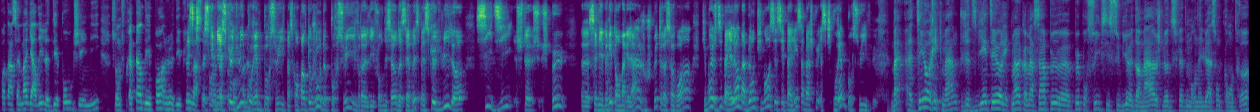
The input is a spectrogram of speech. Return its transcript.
potentiellement garder le dépôt que j'ai mis. Donc, je pourrais perdre des, des plumes dans ce Mais est-ce que lui pourrait me poursuivre? Parce qu'on parle toujours de poursuivre les fournisseurs de services, mais est-ce que lui, là, s'il dit, je, je peux euh, célébrer ton mariage ou je peux te recevoir. Puis moi, je dis, ben là, ma blonde puis moi, on s'est séparés, ça marche plus. Est-ce qu'il pourrait me poursuivre? Ben, euh, théoriquement, je dis bien théoriquement, un commerçant peut, euh, peut poursuivre s'il subit un dommage là, du fait de mon annulation de contrat.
